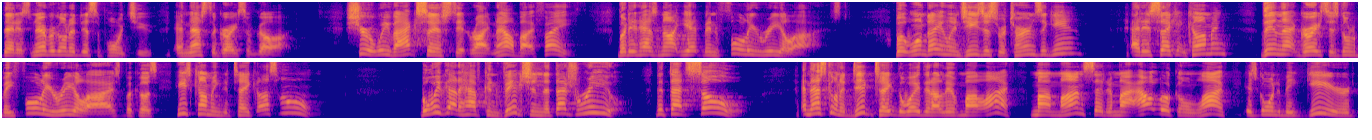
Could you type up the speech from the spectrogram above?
that is never going to disappoint you, and that's the grace of God. Sure, we've accessed it right now by faith, but it has not yet been fully realized. But one day when Jesus returns again at His second coming, then that grace is going to be fully realized because He's coming to take us home. But we've got to have conviction that that's real, that that's so. And that's going to dictate the way that I live my life. My mindset and my outlook on life is going to be geared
